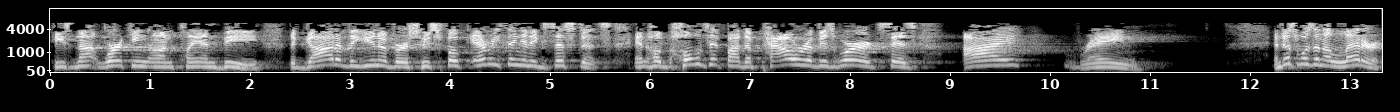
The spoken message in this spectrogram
He's not working on plan B. The God of the universe who spoke everything in existence and holds it by the power of his word says, I reign. And this wasn't a letter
